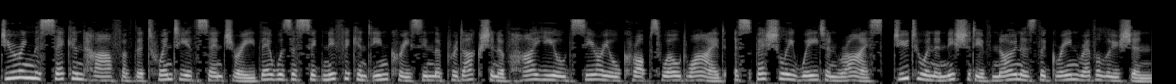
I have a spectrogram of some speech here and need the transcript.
During the second half of the 20th century there was a significant increase in the production of high-yield cereal crops worldwide, especially wheat and rice, due to an initiative known as the Green Revolution.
